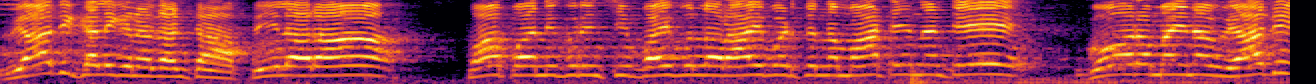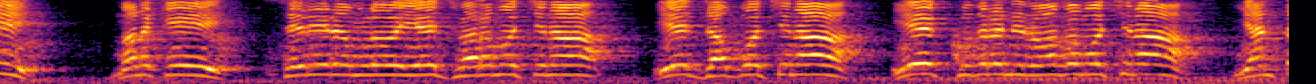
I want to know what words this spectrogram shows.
వ్యాధి కలిగినదంట. ప్రియులారా పాపాన్ని గురించి బైబిల్లో రాయబడుతున్న మాట ఏంటంటే ఘోరమైన వ్యాధి మనకి శరీరంలో ఏ జ్వరం వచ్చినా ఏ జబ్బు వచ్చినా ఏ కుదరని రోగం వచ్చినా ఎంత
